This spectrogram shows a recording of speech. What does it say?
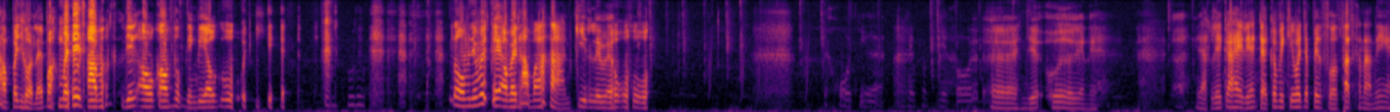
ทำประโยชน์อะไรเปล่าไม่ได้ทำเลี้ยงเอาความสุขอย่างเดียวกู เหี้ยนมยังไม่เคยเอาไปทำอาหารกินเลยแบบโอ้โหโคตรเยอะเยอะแบบเยอะโคตรเออเยอะเวอร์กันเนี่ยเอออยากเลี้ยงก็ให้เลี้ยงแต่ก็ไม่คิดว่าจะเป็นสวนสัตว์ขนาดนี้ไง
